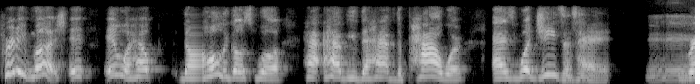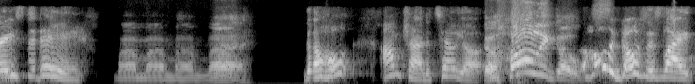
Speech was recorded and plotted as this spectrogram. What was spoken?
Pretty much, it, it will help. The Holy Ghost will ha- have you to have the power as what Jesus had. Mm. Raise the dead. My, my, my, my. The whole, I'm trying to tell y'all, The Holy Ghost. the Holy Ghost is like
